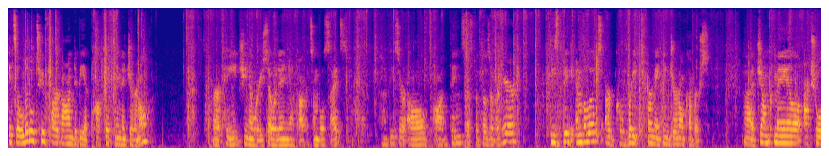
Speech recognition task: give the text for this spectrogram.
it's a little too far gone to be a pocket in a journal or a page, you know, where you sew it in, you have pockets on both sides. Uh, these are all odd things. Let's put those over here. These big envelopes are great for making journal covers. Uh, junk mail, actual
